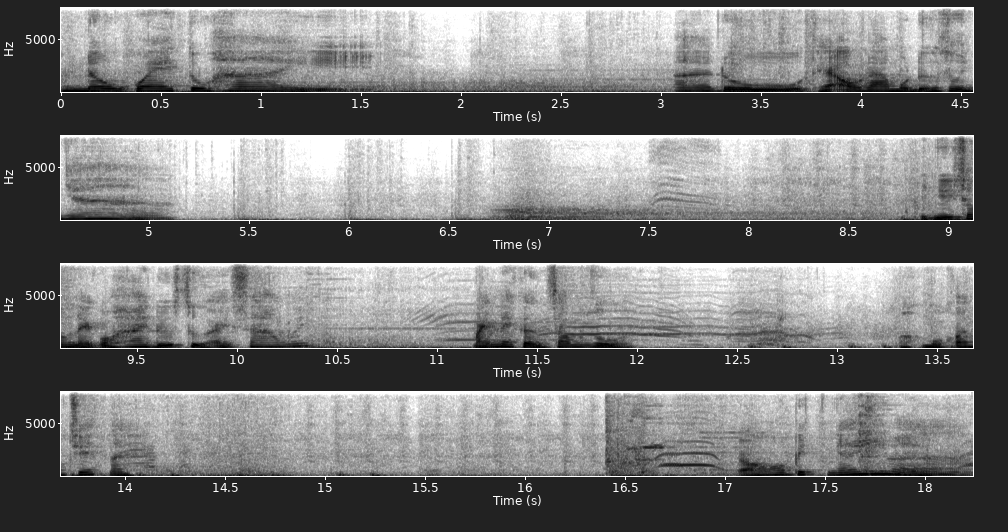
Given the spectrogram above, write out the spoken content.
Nowhere to hide. À đủ Thế ra một đứa rồi nha. Hình như trong này có hai đứa sửa hay sao ấy. Máy này cần xong rồi. Ờ, Một con chết này đó biết ngay mà.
